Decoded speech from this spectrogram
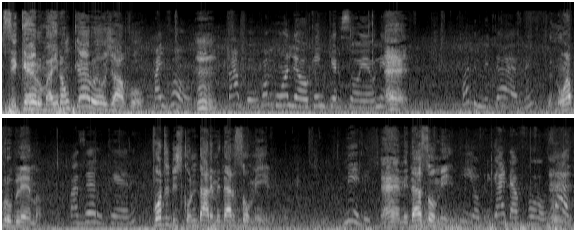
Se quero, mas não quero, eu já vou. Mas vou. Hum. Tá bom, como óleo, quem quer sou eu, né? É, Pode me dar, né? não há problema. Fazer o quê, né? Vou te descontar, me dar só mil. Mili. É, me dá só mil. Ih, obrigada, avó. Sabe?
